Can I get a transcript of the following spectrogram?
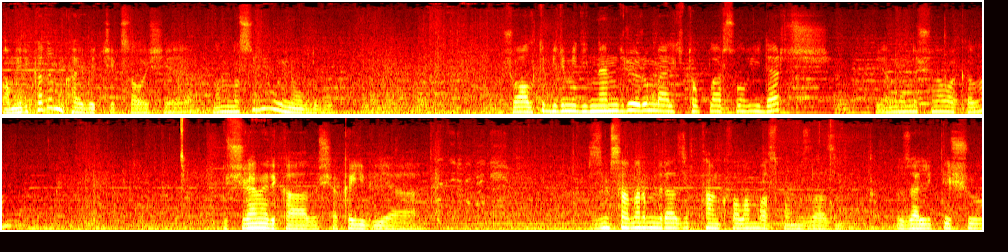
Amerika'da mı kaybedecek savaşı ya? Lan nasıl bir oyun oldu bu? Şu altı birimi dinlendiriyorum. Belki toplar sol gider. Bir yandan da şuna bakalım. Düşüremedik abi. Şaka gibi ya. Bizim sanırım birazcık tank falan basmamız lazım. Özellikle şu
